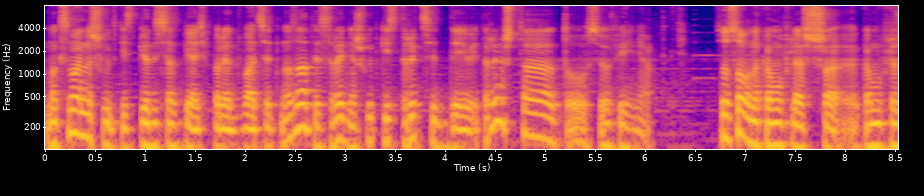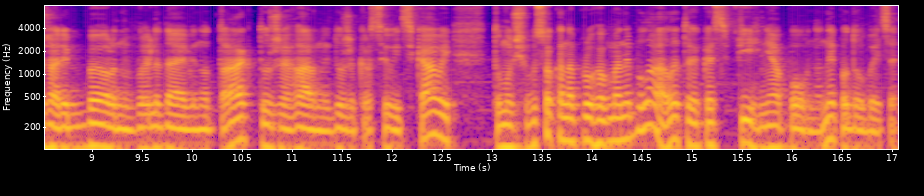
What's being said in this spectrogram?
Максимальна швидкість 55 вперед, 20 назад, і середня швидкість 39. Решта то все фігня. Стосовно камуфляжа, камуфляжа Reburn виглядає він отак, дуже гарний, дуже красивий, цікавий, тому що висока напруга в мене була, але то якась фігня повна, не подобається.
